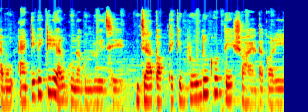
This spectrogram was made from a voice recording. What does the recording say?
এবং অ্যান্টিব্যাকটেরিয়াল গুণাগুণ রয়েছে, যা ত্বক থেকে ব্রণ দূর করতে সহায়তা করে।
